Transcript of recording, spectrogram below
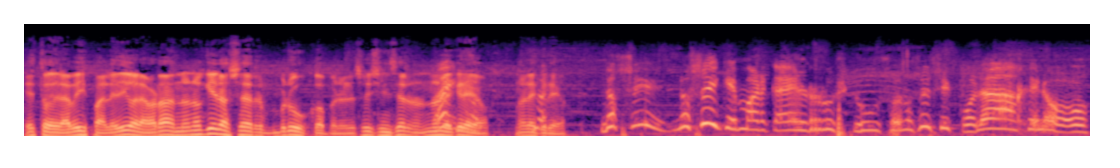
esto de la avispa, le digo la verdad, no, no quiero ser brusco, pero le soy sincero, no Ay, le creo, no le no, creo. No sé, no sé qué marca es el rush que uso, no sé si es colágeno o,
